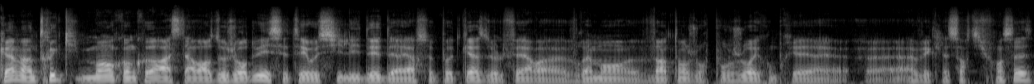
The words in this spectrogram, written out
quand même un truc qui manque encore à Star Wars d'aujourd'hui et c'était aussi l'idée derrière ce podcast de le faire euh, vraiment euh, 20 ans jour pour jour y compris euh, euh, avec la sortie française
